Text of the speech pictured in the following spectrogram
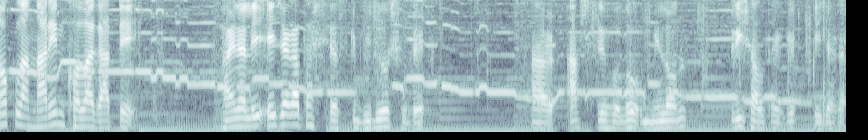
নকলা নারিন খোলা ঘাটে। ফাইনালি এই জায়গাতে আসছি আজকে ভিডিও শুটে আর আসছে হলো মিলন ত্রিশাল থেকে এই জায়গা।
